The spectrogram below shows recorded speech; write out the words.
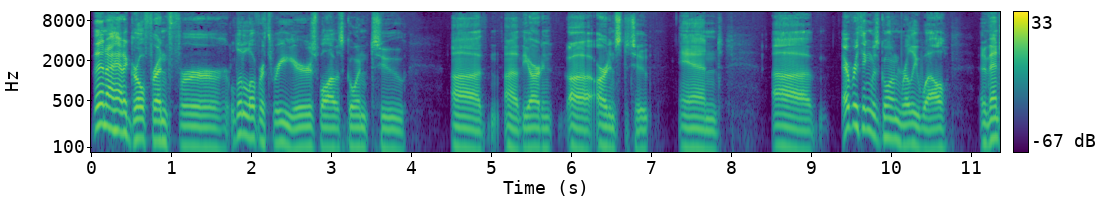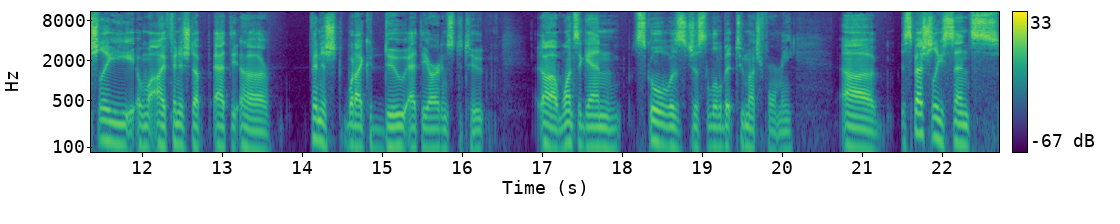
Then I had a girlfriend for a little over three years while I was going to uh, uh, the art uh, art institute, and uh, everything was going really well. Eventually, I finished up at the uh, finished what I could do at the art institute. Uh, once again, school was just a little bit too much for me, especially since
